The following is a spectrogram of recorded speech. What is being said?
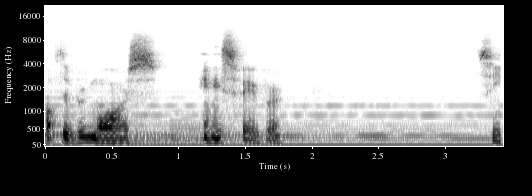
of the remorse in his favor. See,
